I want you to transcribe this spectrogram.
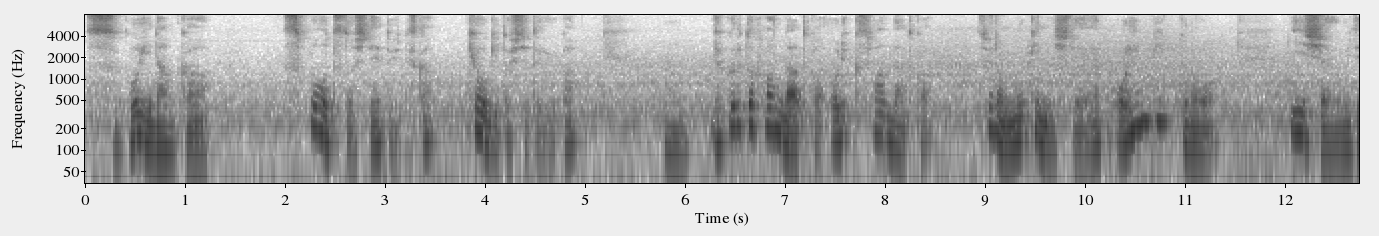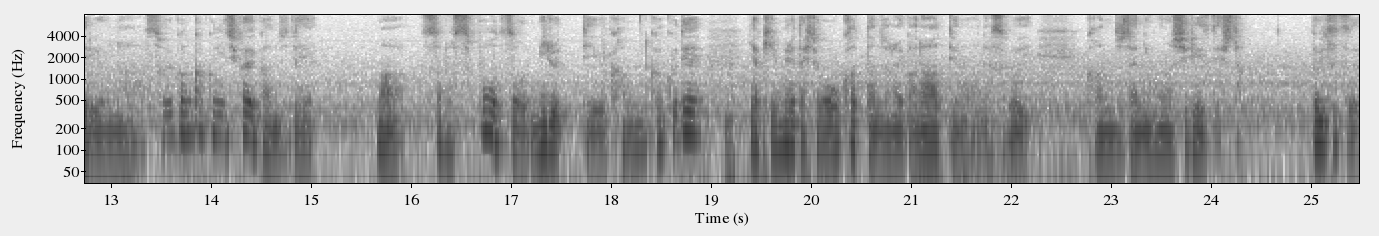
すごいなんかスポーツとしてというんですか？競技としてというか、ヤクルトファンダーとかオリックスファンダーとかそういうのを抜きにしてやっぱオリンピックのいい試合を見てるようなそういう感覚に近い感じでまあそのスポーツを見るっていう感覚で野球見れた人が多かったんじゃないかなっていうのはねすごい感じた日本シリーズでした。と言いつつ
